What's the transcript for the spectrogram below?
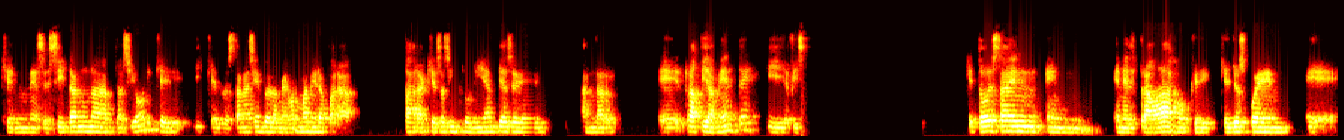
que necesitan una adaptación y que, y que lo están haciendo de la mejor manera para, para que esa sincronía empiece a andar eh, rápidamente y eficientemente. Que todo está en, en, en el trabajo que, que ellos pueden eh,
